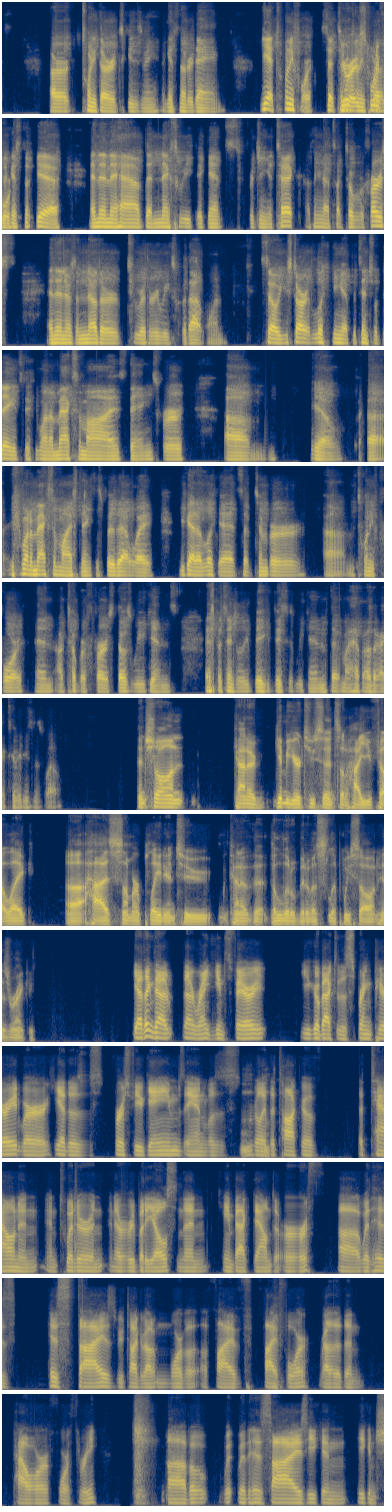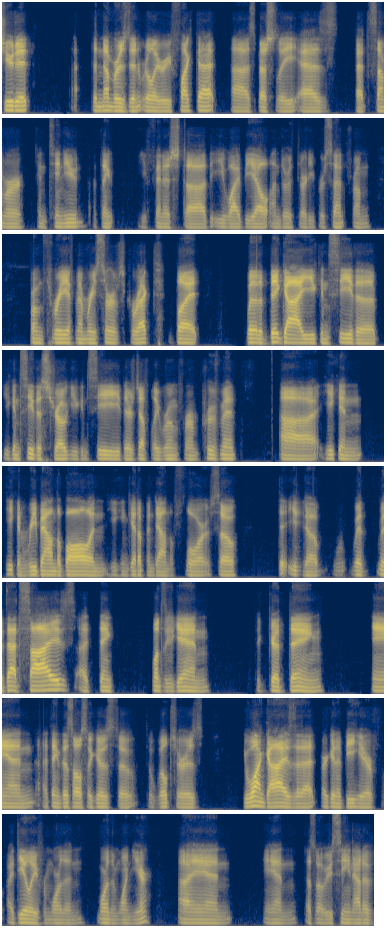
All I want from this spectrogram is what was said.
or 23rd, excuse me, against Notre Dame. Yeah, 24th, September right, 24th, 24th. against, yeah. And then they have the next week against Virginia Tech. I think that's October 1st. And then there's another two or three weeks for that one. So you start looking at potential dates if you want to maximize things for, um, you know, uh, if you want to maximize things, let's put it that way, you got to look at September um, 24th and October 1st, those weekends, as potentially big visit weekends that might have other activities as well. And Sean, kind of give me your two cents on how you felt like uh, High's summer played into kind of the, the little bit of a slip we saw in his ranking. Yeah, I think that that ranking is fair. You go back to the spring period where he had those first few games and was mm-hmm. really the talk of the town and and Twitter and, and everybody else, and then came back down to earth uh, with his his size. We talked about more of a, a five five four rather than power four three. Uh, but with, with his size, he can he can shoot it. The numbers didn't really reflect that, uh, especially as that summer continued. I think he finished uh, the EYBL under 30% from from three, if memory serves correct. But with a big guy, you can see the you can see the stroke. You can see there's definitely room for improvement. Uh, he can he can rebound the ball and he can get up and down the floor. So, you know, with with that size, I think once again, a good thing. And I think this also goes to, to Wilcher is you want guys that are going to be here ideally for more than more than one year, uh, and and that's what we've seen out of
